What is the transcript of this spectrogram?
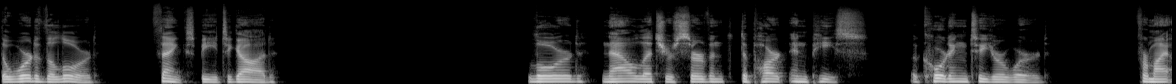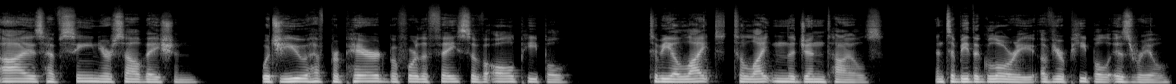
The word of the Lord. Thanks be to God. Lord, now let your servant depart in peace, according to your word. For my eyes have seen your salvation, which you have prepared before the face of all people to be a light to lighten the Gentiles, and to be the glory of your people Israel.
